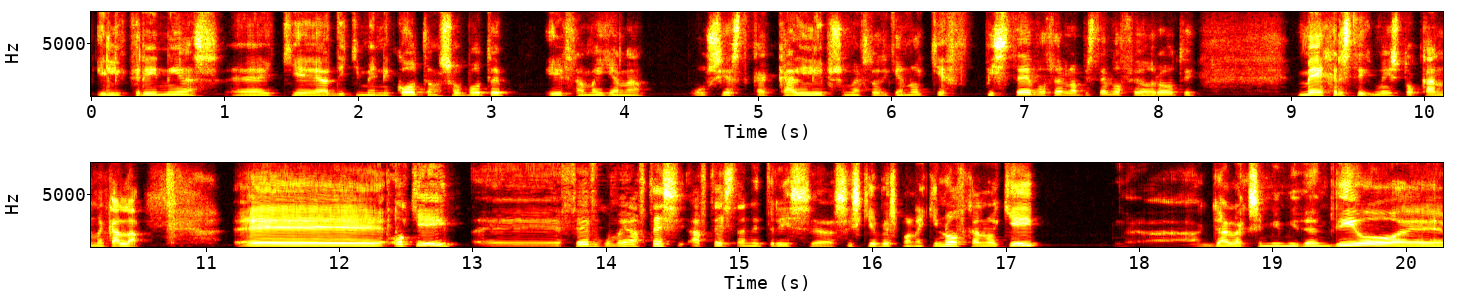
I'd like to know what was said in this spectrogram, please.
ειλικρίνειας ε, και αντικειμενικότητας, οπότε ήρθαμε για να ουσιαστικά καλύψουμε αυτό το κενό και πιστεύω, θέλω να πιστεύω, θεωρώ ότι μέχρι στιγμής το κάνουμε καλά. Ε, OK, okay, ε, φεύγουμε. Αυτές, αυτές ήταν οι τρεις ε, συσκευές που ανακοινώθηκαν. OK, okay, Galaxy Mi 02 ε,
